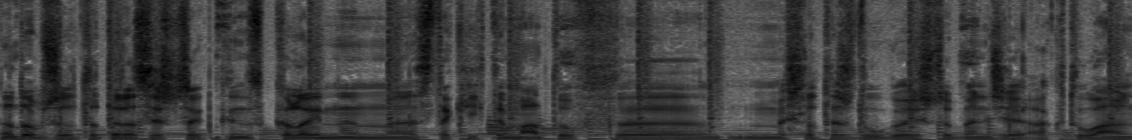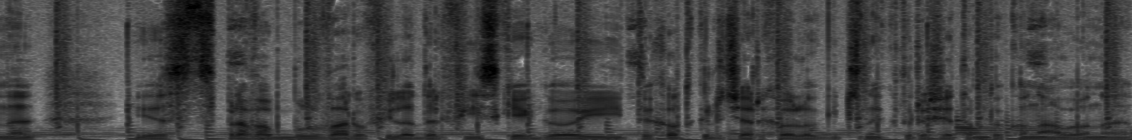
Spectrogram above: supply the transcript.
No dobrze, to teraz jeszcze z kolejnym z takich tematów, e, myślę też długo jeszcze będzie aktualny, jest sprawa bulwaru filadelfijskiego i tych odkryć archeologicznych, które się tam dokonały. One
